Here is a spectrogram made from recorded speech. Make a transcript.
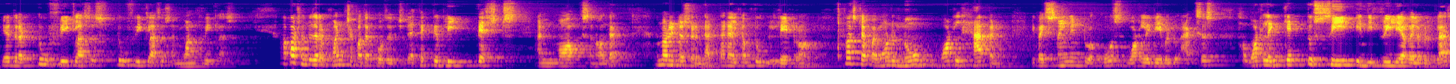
Here there are two free classes, two free classes and one free class. Apart from this, there are a bunch of other courses which effectively tests and mocks and all that. I'm not interested in that, that I'll come to later on. First up, I want to know what will happen if I sign into a course, what will I be able to access? What will I get to see in the freely available class?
